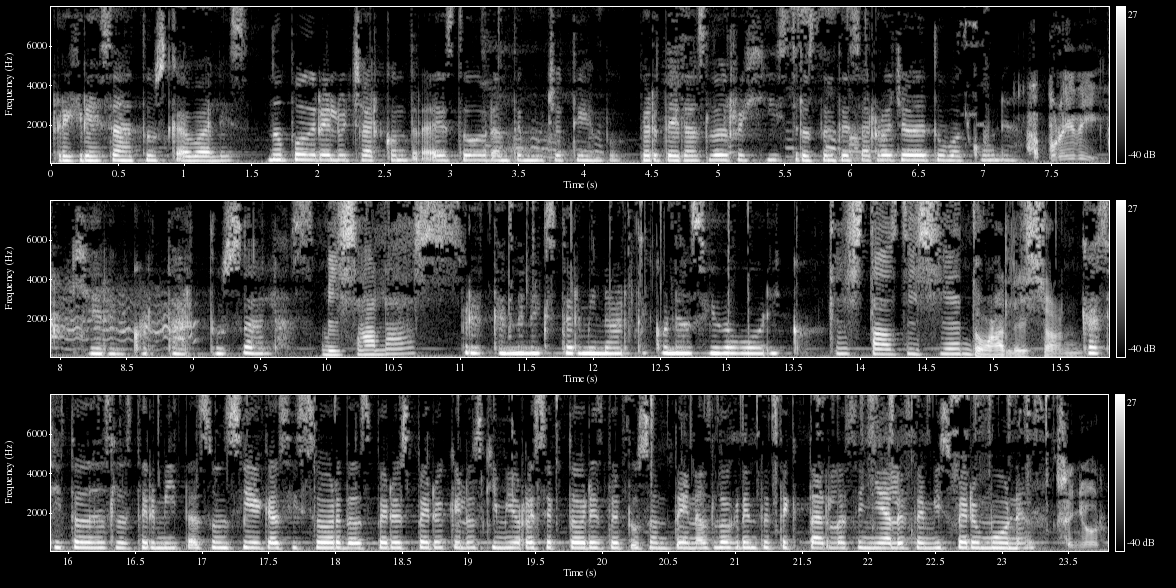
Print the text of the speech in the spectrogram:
Regresa a tus cabales. No podré luchar contra esto durante mucho tiempo. Perderás los registros del desarrollo de tu vacuna. Quieren cortar tus alas. ¿Mis alas? Pretenden exterminarte con ácido bórico. ¿Qué estás diciendo, Alison? Casi todas las termitas son ciegas y sordas, pero espero que los quimioreceptores de tus antenas logren detectar las señales de mis feromonas. Señor,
